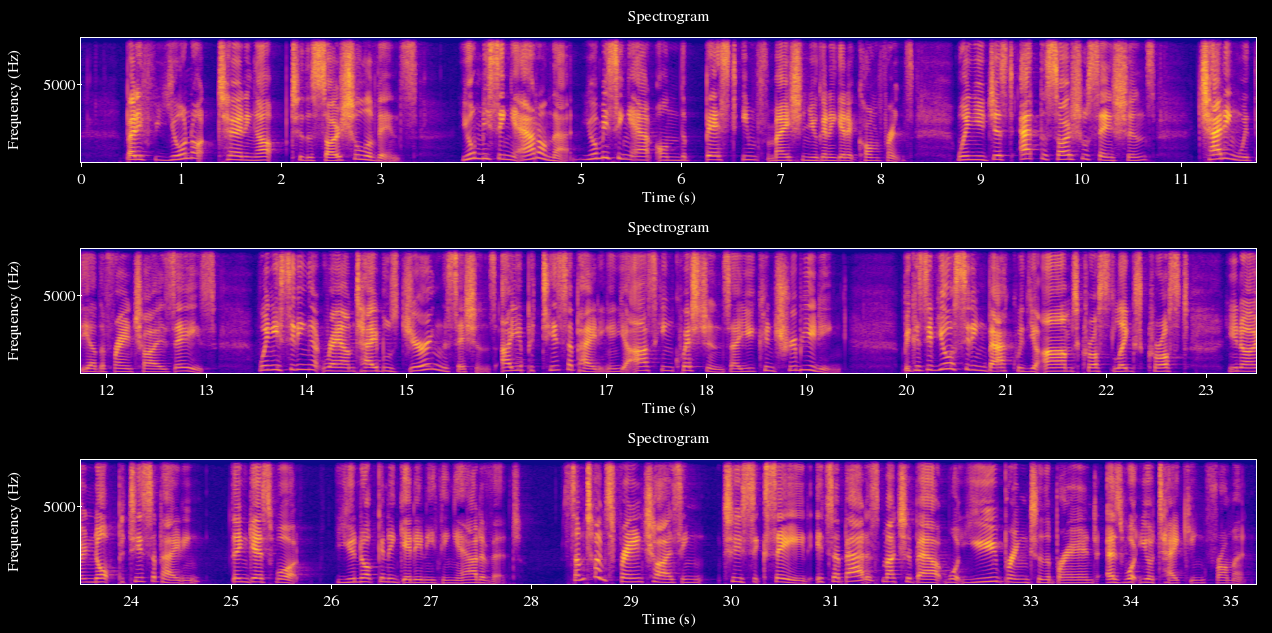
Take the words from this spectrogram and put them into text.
But if you're not turning up to the social events, you're missing out on that. You're missing out on the best information you're going to get at conference when you're just at the social sessions chatting with the other franchisees. When you're sitting at round tables during the sessions, are you participating? and you're asking questions? Are you contributing? Because if you're sitting back with your arms crossed, legs crossed, you know, not participating, then guess what? You're not going to get anything out of it. Sometimes franchising to succeed, it's about as much about what you bring to the brand as what you're taking from it.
